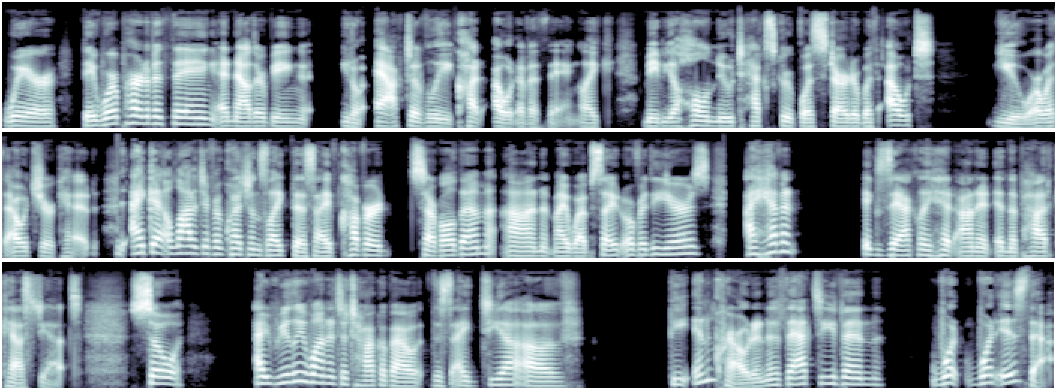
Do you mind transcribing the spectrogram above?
where they were part of a thing and now they're being, you know, actively cut out of a thing. Like maybe a whole new text group was started without you or without your kid. I get a lot of different questions like this. I've covered several of them on my website over the years. I haven't exactly hit on it in the podcast yet. So I really wanted to talk about this idea of the in crowd and if that's even what what is that?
